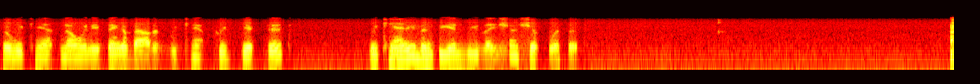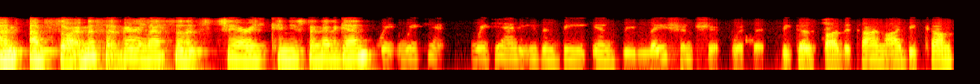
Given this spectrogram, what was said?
So we can't know anything about it. We can't predict it. we can't even be in relationship with it. I'm I'm sorry, I missed that very last sentence, Cheri. Can you say that again? We we can't we can't even be in relationship with it because by the time I become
